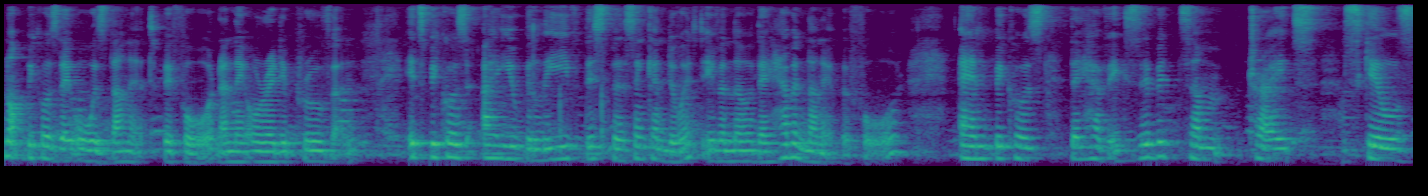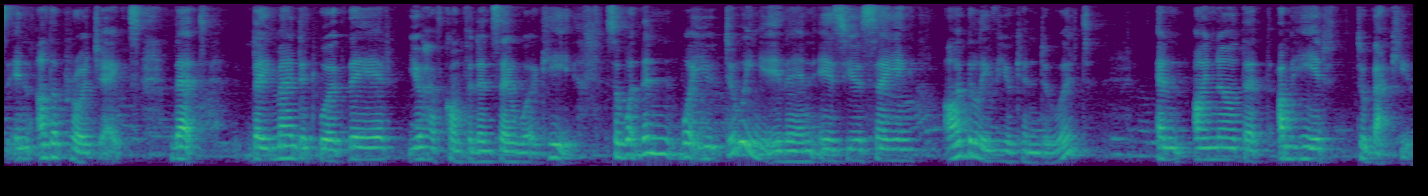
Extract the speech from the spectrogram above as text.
not because they always done it before and they already proven. It's because A, you believe this person can do it even though they haven't done it before, and because they have exhibit some traits, skills in other projects that they made it work there, you have confidence they'll work here. So what then what you're doing then is you're saying, I believe you can do it and I know that I'm here to back you.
